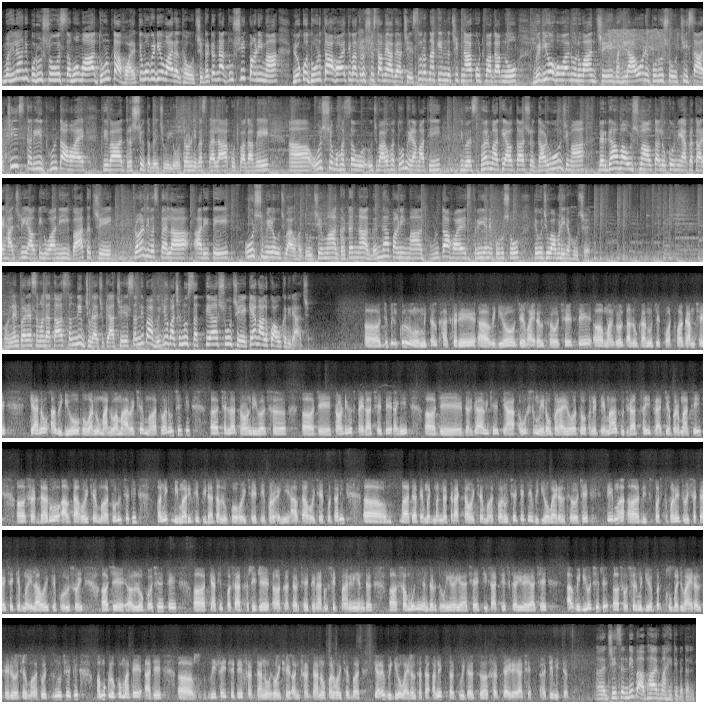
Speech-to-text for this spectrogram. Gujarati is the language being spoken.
મહિલા અને પુરુષો સમૂહમાં ધૂણતા હોય તેવો વીડિયો વાયરલ થયો છે. ગટરના દૂષિત પાણીમાં લોકો ધૂણતા હોય તેવા દ્રશ્યો સામે આવ્યા છે. સુરતના કીમ નજીકના કોઠવા ગામનો વીડિયો હોવાનું અનુમાન છે. મહિલાઓ અને પુરુષો ચીસા ચીસ કરી ધૂણતા હોય તેવા દ્રશ્યો તમે જોઈ લો. ત્રણ દિવસ પહેલા કોઠવા ગામે ઉર્ષ મહોત્સવ ઉજવાયો હતો. મેળામાંથી દિવસભરમાંથી આવતા શ્રદ્ધાળુઓ જેમાં દરગાહમાં ઉર્ષમાં આવતા લોકોને આ પ્રકારે હાજરી આવતી હોવાની વાત છે ત્રણ દિવસ પહેલા આ રીતે ઉર્ષ મેળો ઉજવાયો હતો, જેમાં ગટરના ગંદા પાણીમાં ધૂણતા હોય સ્ત્રી અને પુરુષો તેવું જોવા મળી રહ્યું છે. ઓનલાઈન પર સંવાદદાતા સંદીપ જોડાઈ ચૂક્યા છે. સંદીપ, આ વીડિયો પાછળનું સત્ય શું છે? કેમ આ લોકો આવું કરી રહ્યા છે? જી બિલકુલ મિત્તલ, ખાસ કરીને આ વીડિયો જે વાયરલ થયો છે તે માંગરોલ તાલુકાનું જે કોઠવા ગામ છે, ત્યાંનો આ વીડિયો હોવાનું માનવામાં આવે છે. મહત્વનું છે કે છેલ્લા ત્રણ દિવસ જે ત્રણ દિવસ પહેલા છે તે અહીં જે દરગાહ આવી છે, ત્યાં ઉર્સ મેળો ભરાયો હતો અને તેમાં ગુજરાત સહિત રાજ્યભરમાંથી શ્રદ્ધાળુઓ આવતા હોય છે. મહત્વનું છે કે, અનેક બીમારીથી પીડાતા લોકો હોય છે તે પણ અહીં આવતા હોય છે. પોતાની બાધા તેમજ મન્નત રાખતા હોય છે, મહત્વનું છે કે જે વીડિયો વાયરલ થયો છે, તેમાં સ્પષ્ટપણે જોઈ શકાય છે કે મહિલા હોય કે પુરુષ હોય જે લોકો છે તે ત્યાંથી પસાર થતી જે ગટર છે, તેના દૂષિત પાણીની અંદર સમૂહની અંદર ધોણી રહ્યા છે, ચીસાચીસ કરી રહ્યા છે આ વીડિયો છે તે સોશિયલ મીડિયા પર ખૂબ જ વાયરલ થઈ રહ્યો છે. મહત્વનું છે કે અમુક લોકો માટે આ જે વિષય છે તે શ્રદ્ધાનો હોય છે, અંધશ્રદ્ધાનો પણ હોય છે. ત્યારે વીડિયો વાયરલ થતા અનેક તર્ક વિતર્ક સર્જાઈ રહ્યા છે. જી મિત્ર. જી સંદીપ, આભાર માહિતી બદલ.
